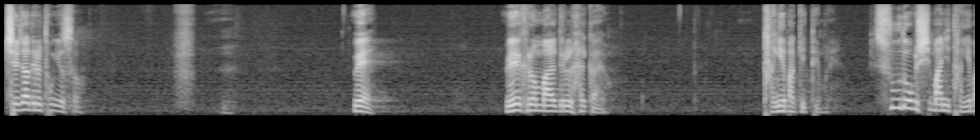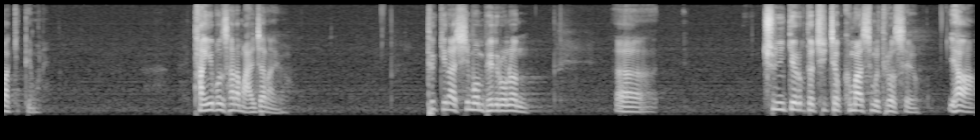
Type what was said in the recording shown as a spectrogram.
제자들을 통해서 왜? 왜 그런 말들을 할까요? 당해봤기 때문에. 수도 없이 많이 당해봤기 때문에. 당해본 사람 알잖아요. 특히나 시몬 베드로는 어, 주님께로부터 직접 그 말씀을 들었어요. 야,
